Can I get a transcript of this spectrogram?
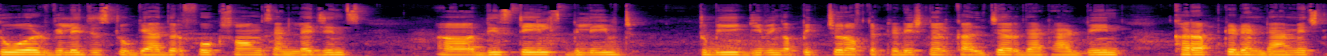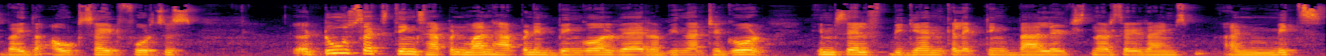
toured villages to gather folk songs and legends. Uh, these tales believed to be giving a picture of the traditional culture that had been corrupted and damaged by the outside forces. Uh, two such things happened. One happened in Bengal, where Rabindranath Tagore himself began collecting ballads, nursery rhymes, and myths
